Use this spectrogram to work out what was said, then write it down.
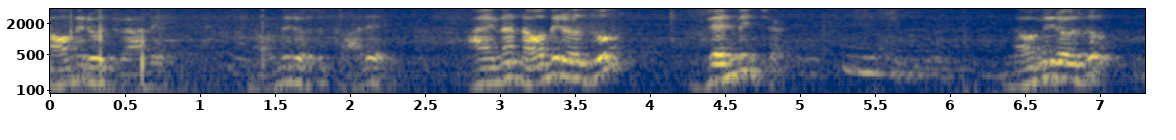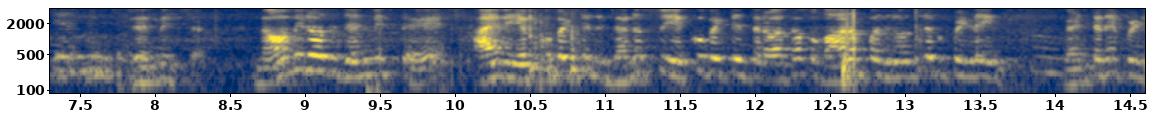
నవమి రోజు రాలేదు. నవమి రోజు కాలేదు. ఆయన నవమి రోజు జన్మించాడు. నవమి రోజు జన్మించాడు. నవమి రోజు జన్మిస్తే ఆయన ఎక్కువ పెట్టింది ధనుస్సు ఎక్కువ పెట్టిన తర్వాత ఒక వారం పది రోజులకు పెళ్ళయింది. వెంటనే పెళ్ళి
